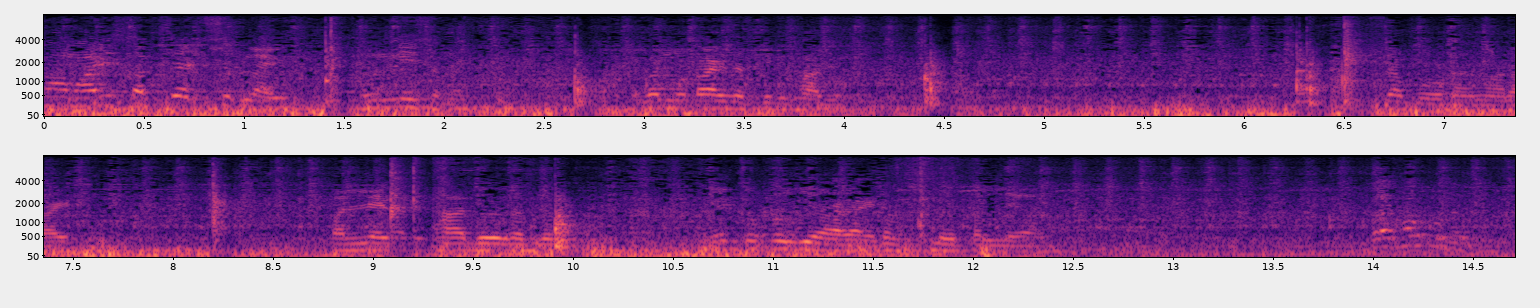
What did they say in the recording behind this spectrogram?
हमारी सबसे अच्छी प्लाई उन्नीस में। मोटाई सबकी दिखा दो सब आइटम पल्ले का दिखा दो ये देखो ये आ रहा है इसमें पल्ले हम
